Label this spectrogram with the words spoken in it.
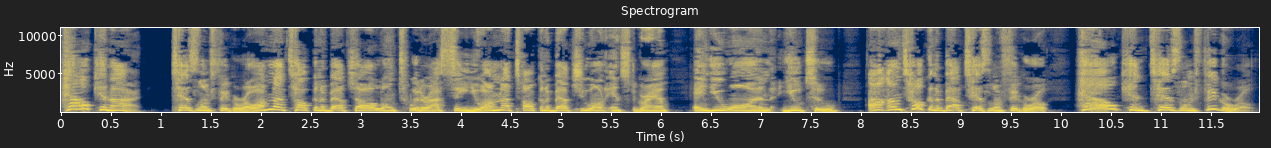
how can I, Tezlyn Figaro, I'm not talking about y'all on Twitter. I see you. I'm not talking about you on Instagram and you on YouTube. I- am talking about Tezlyn Figaro. How can Tezlyn Figaro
